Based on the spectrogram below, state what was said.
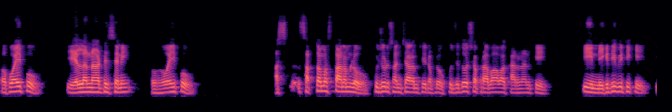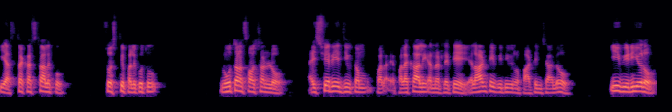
ఒకవైపు ఏళ్ళనాటి శని ఒకవైపు అస్ సప్తమ స్థానంలో కుజుడు సంచారం చేయనప్పుడు కుజదోష ప్రభావ కారణానికి ఈ నెగిటివిటీకి ఈ అష్ట కష్టాలకు స్వస్తి పలుకుతూ నూతన సంవత్సరంలో ఐశ్వర్య జీవితం పల పలకాలి అన్నట్లయితే ఎలాంటి విధులను పాటించాలో ఈ వీడియోలో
